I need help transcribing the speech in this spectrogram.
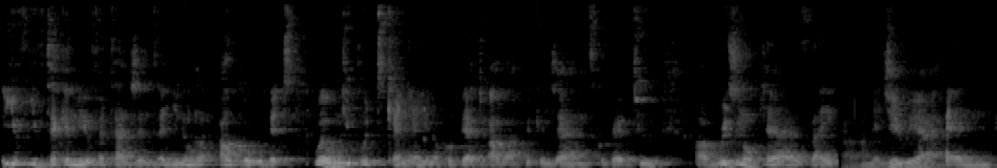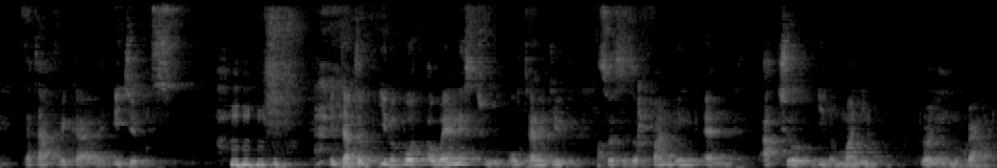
You've, you've taken me off a tangent, and you know what? I'll go with it. Where would you put Kenya, you know, compared to other African giants, compared to um, regional players like um, Nigeria and South Africa, Egypt? in terms of you know both awareness to alternative sources of funding and actual you know money rolling on the ground.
